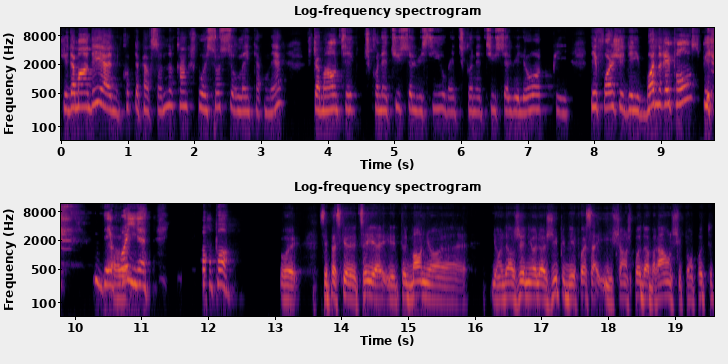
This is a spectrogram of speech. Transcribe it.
j'ai demandé à une couple de personnes, quand je vois ça sur l'Internet, je demande, tu connais-tu celui-ci ou bien tu connais-tu celui-là? Puis des fois, j'ai des bonnes réponses, puis des ah fois, ils ne répondent pas. Oui, c'est parce que, tu sais, tout le monde, ils ont, leur généalogie, puis des fois, ça, ils ne changent pas de branche, ils ne font pas tout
